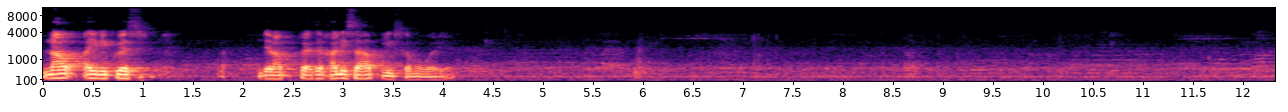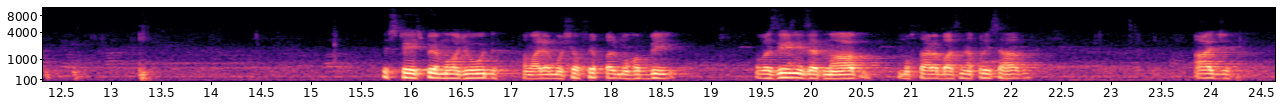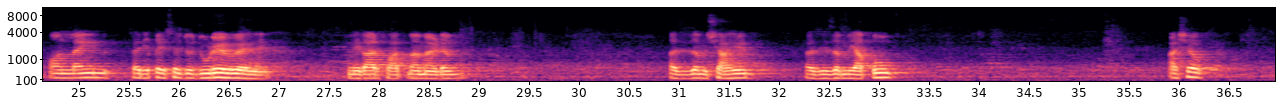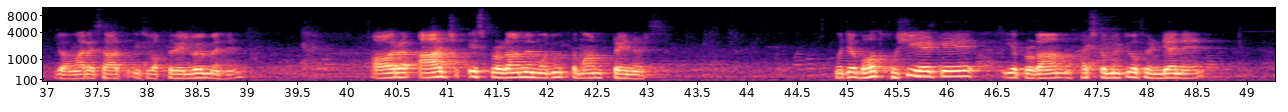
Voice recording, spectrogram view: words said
Now I request Janab Professor Khali Sahab, please come over here. Stage पे मौजूद हमारे मुशफ़ और मुहब्बी वज़ीर इज़्ज़त माब मुख्तार अब्बास नकवी साहब आज ऑनलाइन तरीके से जो जुड़े हुए हैं निगार फातमा मैडम अजीज़म शाहिद अजीज़म याकूब अशफ जो हमारे साथ इस वक्त रेलवे में हैं। और आज इस प्रोग्राम में मौजूद तमाम ट्रेनर्स मुझे बहुत खुशी है कि ये प्रोग्राम हज कमेटी ऑफ़ इंडिया ने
